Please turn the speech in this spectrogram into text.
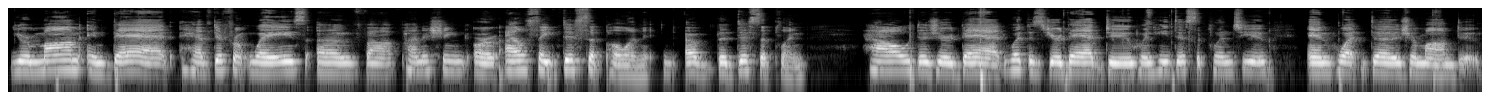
your mom and dad have different ways of uh, punishing, or I'll say discipline, of the discipline. How does your dad, what does your dad do when he disciplines you, and what does your mom do?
